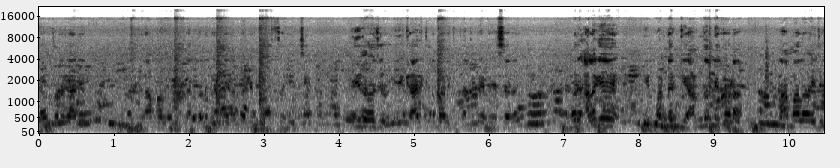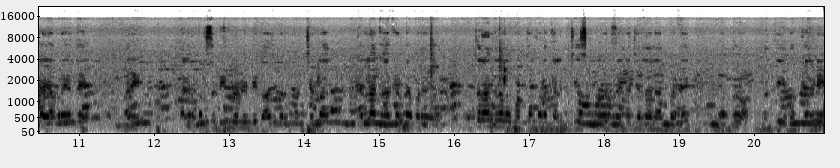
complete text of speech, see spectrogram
యువతలు కానీ గ్రామాల్లో ఉన్న పెద్దలు కానీ అందరినీ ప్రోత్సహించి ఈరోజు ఈ కార్యక్రమానికి పెద్దపేట వేశారు. మరి అలాగే ఈ పండుగకి అందరినీ కూడా గ్రామాల్లో ఇదిగా ఎవరైతే మరి నగర పరిస్థితి దీనిలో నుండి గాజువర్గం జిల్లా జిల్లా కాకుండా మరి ఉత్తరాంధ్రలో మొత్తం కూడా కలిపి చేసుకున్నారు రెండు జిల్లాలు ఏర్పడ్డాయి. మొత్తం ప్రతి ఒక్కరిని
